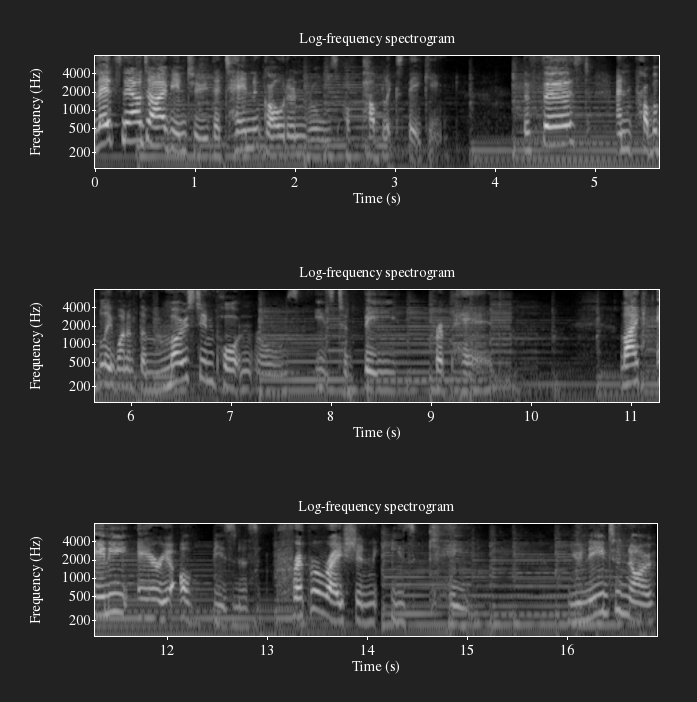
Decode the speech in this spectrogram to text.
Let's now dive into the 10 golden rules of public speaking. The first, and probably one of the most important rules, is to be prepared. Like any area of business, preparation is key. You need to know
